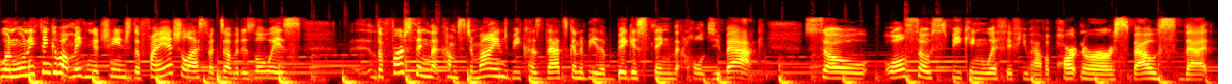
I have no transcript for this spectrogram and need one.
When, when we think about making a change, the financial aspect of it is always the first thing that comes to mind because that's going to be the biggest thing that holds you back. So, also speaking with if you have a partner or a spouse that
